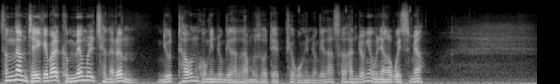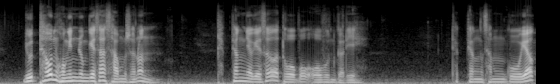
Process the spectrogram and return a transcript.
성남 재개발 급매물 채널은 뉴타운 공인중개사 사무소 대표 공인중개사 서한종이 운영하고 있으며 뉴타운 공인중개사 사무소는 태평역에서 도보 5분 거리 태평 3구역,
